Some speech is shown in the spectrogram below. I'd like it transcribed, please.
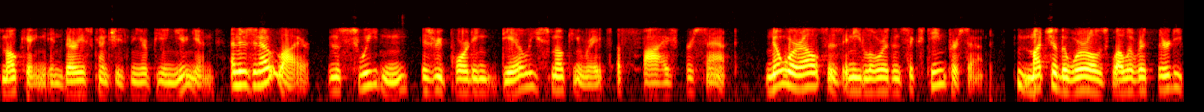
smoking in various countries in the European Union, and there's an outlier. You know, Sweden is reporting daily smoking rates of 5%. Nowhere else is any lower than 16%. Much of the world is well over 30%.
